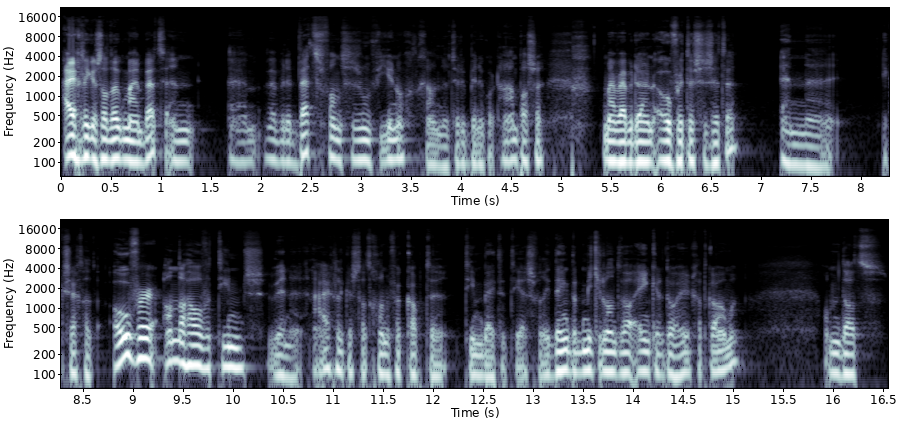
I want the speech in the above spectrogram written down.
Eigenlijk is dat ook mijn bet. En Ehm, we hebben de bets van seizoen 4 nog. Dat gaan we natuurlijk binnenkort aanpassen. Maar we hebben daar een over tussen zitten. En ik zeg dat over anderhalve teams winnen. En eigenlijk is dat gewoon een verkapte team BTTS. Ik denk dat Midtjylland wel één keer er doorheen gaat komen. Omdat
